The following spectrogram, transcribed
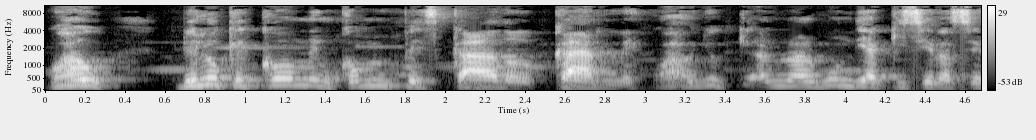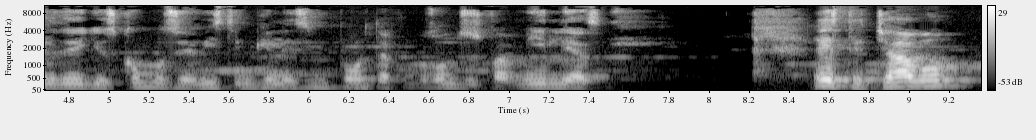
wow, ve lo que comen, comen pescado, carne, wow, yo algún día quisiera ser de ellos, cómo se visten, qué les importa, cómo son sus familias. Este chavo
